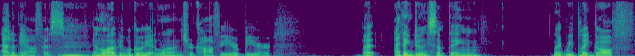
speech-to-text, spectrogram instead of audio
out of the office. Mhm. And a lot of people go get lunch or coffee or beer. But I think doing something like we played golf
